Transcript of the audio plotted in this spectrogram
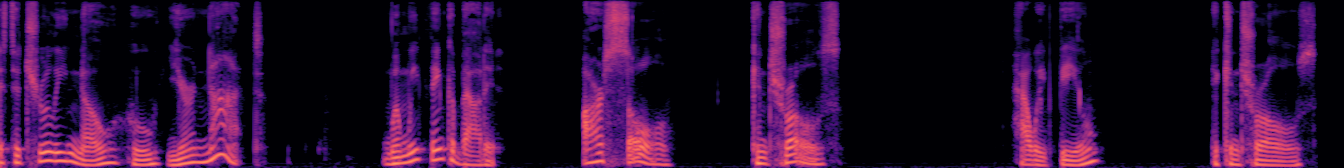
is to truly know who you're not. When we think about it, our soul controls how we feel. It controls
